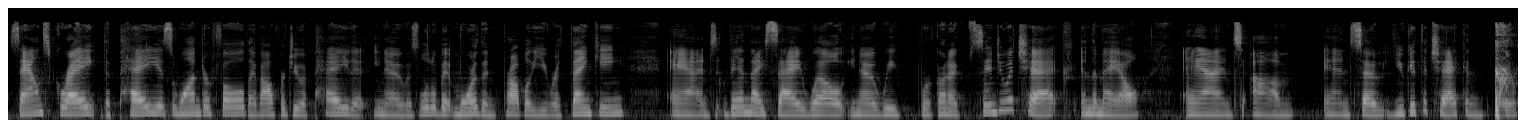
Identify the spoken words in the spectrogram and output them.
Sounds great. The pay is wonderful. They've offered you a pay that, you know, is a little bit more than probably you were thinking. And then they say, well, you know, we, we're going to send you a check in the mail. And, um, and so you get the check, and they're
